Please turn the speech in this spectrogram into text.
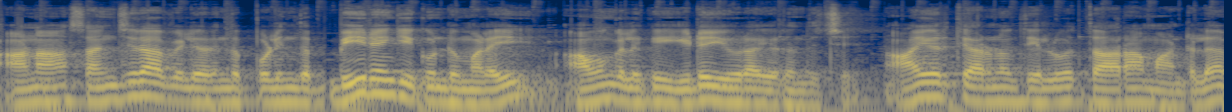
ஆனால் சஞ்சிராவிலிருந்து பொழிந்த பீரங்கி குண்டுமலை அவங்களுக்கு இடையூறாக இருந்துச்சு. ஆயிரத்தி அறுநூத்தி எழுபத்தி ஆறாம் ஆண்டுல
